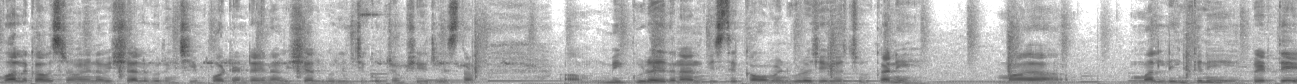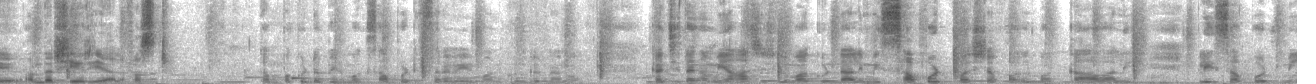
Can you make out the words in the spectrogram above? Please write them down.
వాళ్ళకి అవసరమైన విషయాల గురించి ఇంపార్టెంట్ అయిన విషయాల గురించి కొంచెం షేర్ చేస్తాం. మీకు కూడా ఏదైనా అనిపిస్తే కామెంట్ కూడా చేయొచ్చు. కానీ మా మా లింక్ని పెడితే అందరు షేర్ చేయాలి ఫస్ట్. తప్పకుండా మీరు మాకు సపోర్ట్ ఇస్తారని నేను అనుకుంటున్నాను. ఖచ్చితంగా మీ ఆశీస్సులు మాకు ఉండాలి. మీ సపోర్ట్ ఫస్ట్ ఆఫ్ ఆల్ మాకు కావాలి. ప్లీజ్ సపోర్ట్ మీ.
